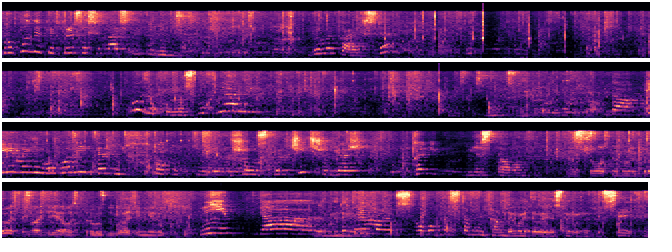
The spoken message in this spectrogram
Проходите в 317 кабінет. Вимикай все. Ми законослухняні. Да. І мені говоріть, де тут, хто тут е, що сперчить, щоб я ж калікою не стала. Ну, Якщо вас не можуть привезти, давайте я вас приведу. Давайте мені руку. Ні, я дотримуюсь свого представника. Давай, давай, я осторожно, тут сейфи.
